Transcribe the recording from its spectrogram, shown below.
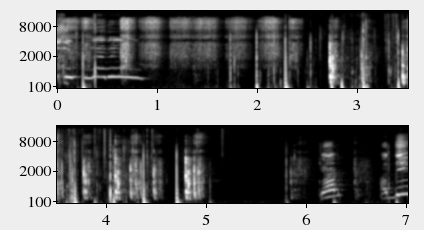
özür dilerim. Gel, hadi.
